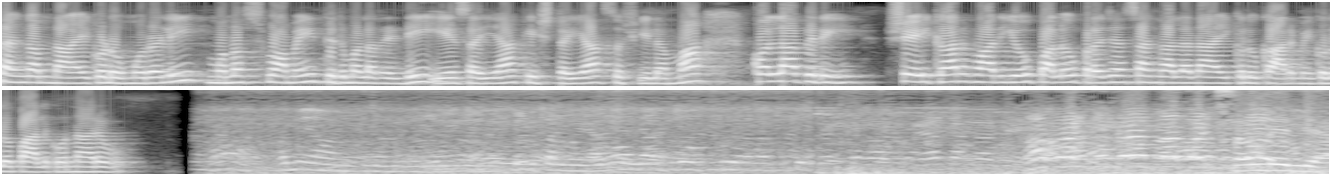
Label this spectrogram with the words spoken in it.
సంఘం నాయకుడు మురళి మునస్వామి తిరుమల రెడ్డి ఏసయ్య కిష్టయ్య సుశీలమ్మ కొల్లాపిరి శేఖర్ మరియు పలు ప్రజా సంఘాల నాయకులు కార్మికులు పాల్గొన్నారు సౌండ్ వెళ్ళా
